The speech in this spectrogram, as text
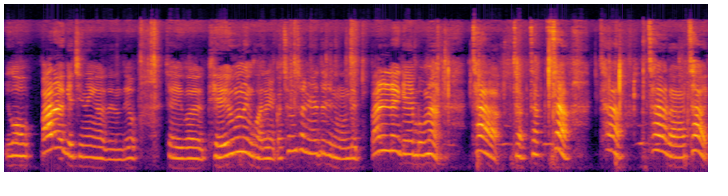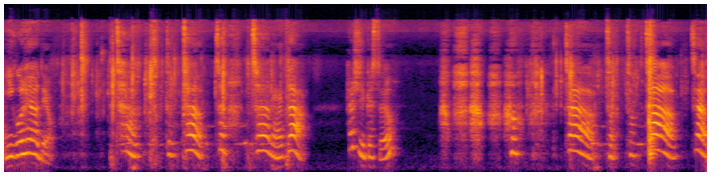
이거 빠르게 진행해야 되는데요. 제가 이걸 배우는 과정이니까 천천히 해드리는 건데 빠르게 해보면 차, 차, 차, 차, 차, 차라, 차 이걸 해야 돼요. 차, 차, 차, 차, 차라, 차. 할 수 있겠어요? 차, 차, 차, 차, 차,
